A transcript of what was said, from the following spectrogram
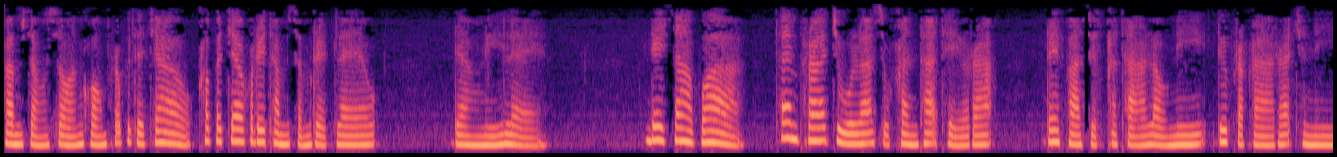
คำสั่งสอนของพระพุทธเจ้าข้าพเจ้าก็ได้ทำสำเร็จแล้ว ดังนี้แหละ ได้ทราบว่า ท่านพระจูลสุขันธเถระ ได้พาสิกขาเหล่านี้ด้วยประการฉนี้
